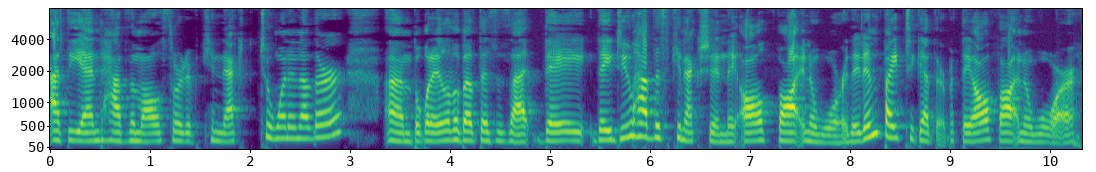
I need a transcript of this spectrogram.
at the end have them all sort of connect to one another. Um, but what I love about this is that they they do have this connection. They all fought in a war. They didn't fight together, but they all fought in a war.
